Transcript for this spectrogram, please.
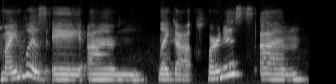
Mine was a um like a harness um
